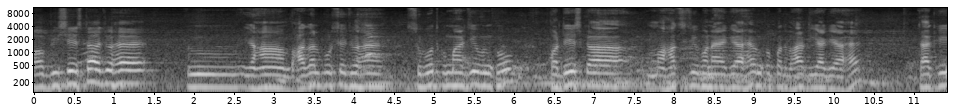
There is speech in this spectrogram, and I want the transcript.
और विशेषता जो है यहाँ भागलपुर से जो है, सुबोध कुमार जी, उनको प्रदेश का महासचिव बनाया गया है, उनको पदभार दिया गया है, ताकि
